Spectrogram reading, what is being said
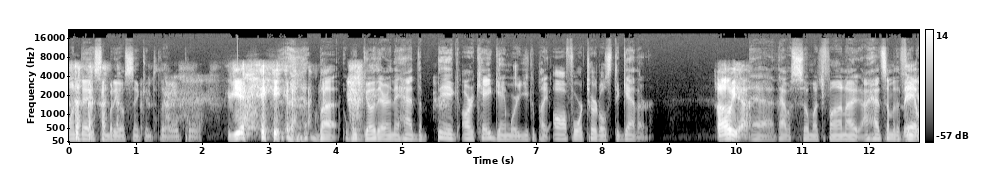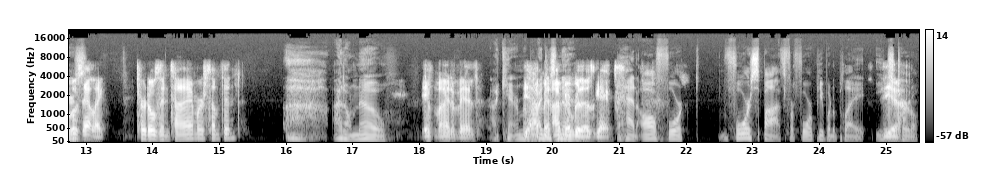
one day somebody will sink into the old pool. Yeah. yeah. But we'd go there and they had the big arcade game where you could play all four turtles together. Oh yeah. Yeah, that was so much fun. I, I had some of the Man, figures. what was that like? Turtles in Time or something? I don't know. It might have been. I can't remember. Yeah, I, I me- I remember those games. it had all four four spots for four people to play each Yeah. turtle.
